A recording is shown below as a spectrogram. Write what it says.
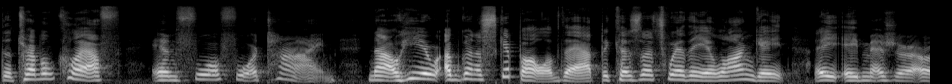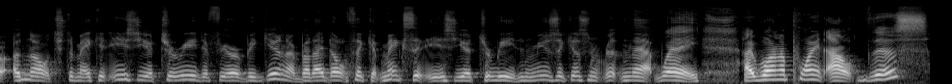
the treble clef and 4-4 time. Now here, I'm going to skip all of that because that's where they elongate a, a measure, a, a notes to make it easier to read if you're a beginner, but I don't think it makes it easier to read, and music isn't written that way. I want to point out this.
